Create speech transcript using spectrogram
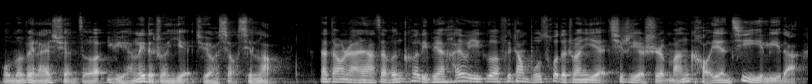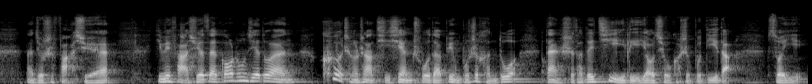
我们未来选择语言类的专业就要小心了。那当然啊，在文科里边还有一个非常不错的专业，其实也是蛮考验记忆力的，那就是法学。因为法学在高中阶段课程上体现出的并不是很多，但是它对记忆力要求可是不低的。所以，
